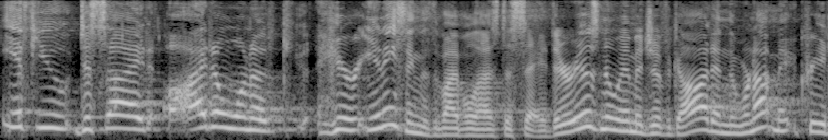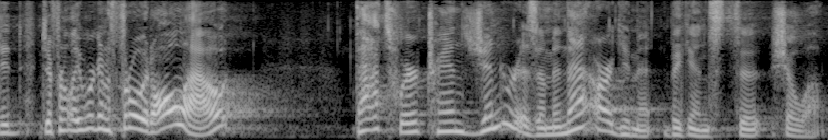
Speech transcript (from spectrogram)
If you decide, oh, I don't want to hear anything that the Bible has to say, there is no image of God and we're not created differently, we're going to throw it all out. That's where transgenderism and that argument begins to show up.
